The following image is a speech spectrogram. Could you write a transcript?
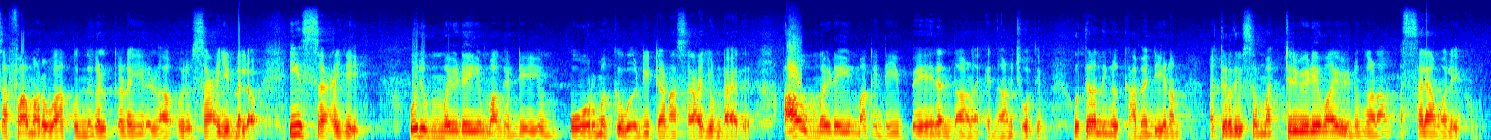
സഫ മറുവ കുന്നുകൾക്കിടയിലുള്ള ഒരു സായി ഉണ്ടല്ലോ. ഈ സായി ഒരു ഉമ്മയുടെയും മകന്റെയും ഓർമ്മയ്ക്ക് വേണ്ടിയിട്ടാണ് ആ സായി ഉണ്ടായത്. ആ ഉമ്മയുടെയും മകന്റെയും പേരെന്താണ് എന്നാണ് ചോദ്യം. ഉത്തരം നിങ്ങൾ കമന്റ് ചെയ്യണം. മറ്റൊരു ദിവസം മറ്റൊരു വീഡിയോയുമായി വീണ്ടും കാണാം. അസ്സലാമലൈക്കും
